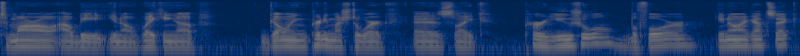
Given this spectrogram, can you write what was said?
Tomorrow I'll be, you know, waking up, going pretty much to work as like per usual before, you know, I got sick.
